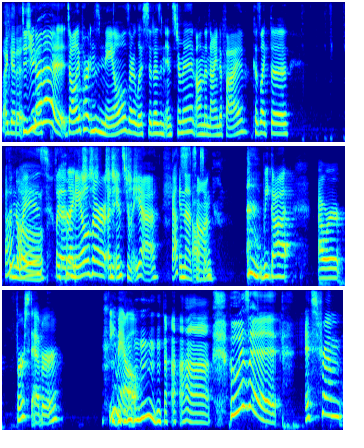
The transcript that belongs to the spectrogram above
I get it. Did you Yeah. know that Dolly Parton's nails are listed as an instrument on the 9 to 5? Cuz like the the Oh, noise, like The, her like, nails are an instrument. Yeah, that's in that awesome. song. we got our first ever email. Who is it? it's from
